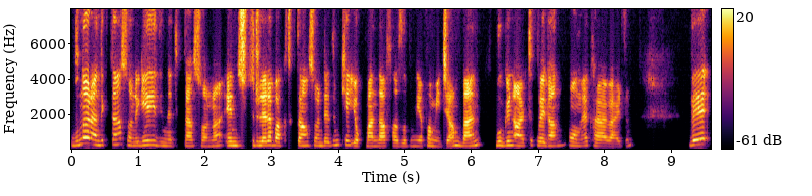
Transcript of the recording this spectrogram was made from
bunu öğrendikten sonra, geriyi dinledikten sonra, endüstrilere baktıktan sonra dedim ki yok ben daha fazla bunu yapamayacağım. Ben bugün artık vegan olmaya karar verdim. Ve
